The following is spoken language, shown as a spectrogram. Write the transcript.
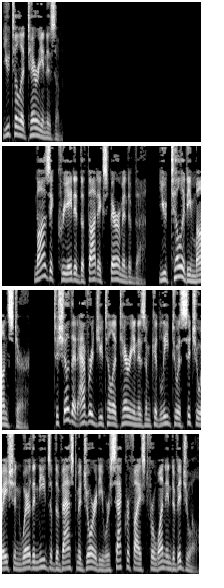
Utilitarianism Nozick created the thought experiment of the «utility monster» to show that average utilitarianism could lead to a situation where the needs of the vast majority were sacrificed for one individual.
